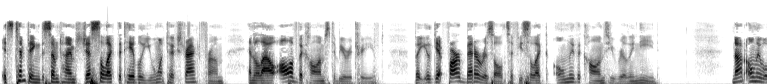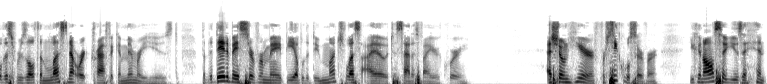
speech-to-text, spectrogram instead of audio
It's tempting to sometimes just select the table you want to extract from and allow all of the columns to be retrieved, but you'll get far better results if you select only the columns you really need. Not only will this result in less network traffic and memory used, but the database server may be able to do much less I.O. to satisfy your query. As shown here, for SQL Server, you can also use a hint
